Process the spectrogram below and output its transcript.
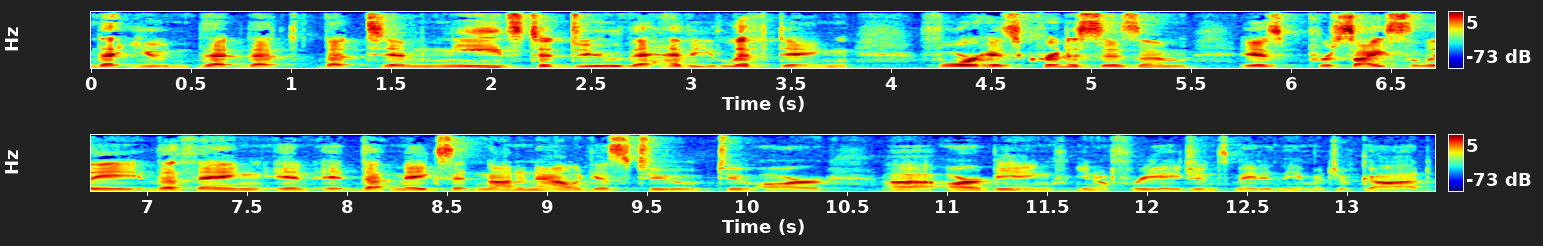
that you that that that Tim needs to do the heavy lifting for his criticism is precisely the thing in it that makes it not analogous to to our uh, our being you know free agents made in the image of God,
